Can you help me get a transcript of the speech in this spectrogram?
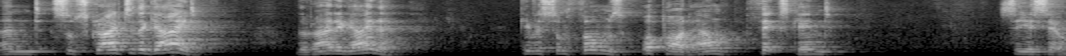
and subscribe to the guide, the Rider Guider. Give us some thumbs up or down, thick skinned. See you soon.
